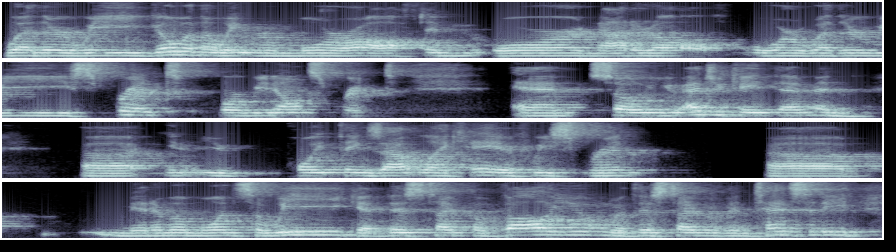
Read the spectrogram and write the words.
whether we go in the weight room more often or not at all, or whether we sprint or we don't sprint. And so you educate them, and uh, you know you point things out like, hey, if we sprint uh, minimum once a week at this type of volume with this type of intensity,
